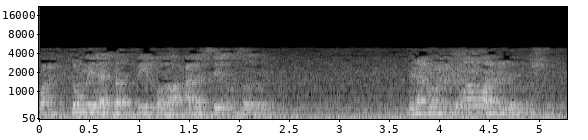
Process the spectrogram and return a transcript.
واحتمل تطبيقها على السير الصدر. بنحو الاحتمال ما عندك مشكلة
